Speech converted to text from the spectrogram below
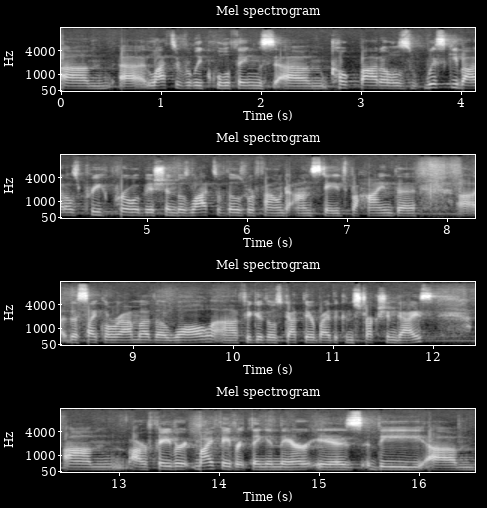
Um, uh, lots of really cool things, um, Coke bottles, whiskey bottles pre-prohibition, those lots of those were found on stage behind the, uh, the cyclorama, the wall. Uh, figure those got there by the construction guys. Um, our favorite, my favorite thing in there is the um,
